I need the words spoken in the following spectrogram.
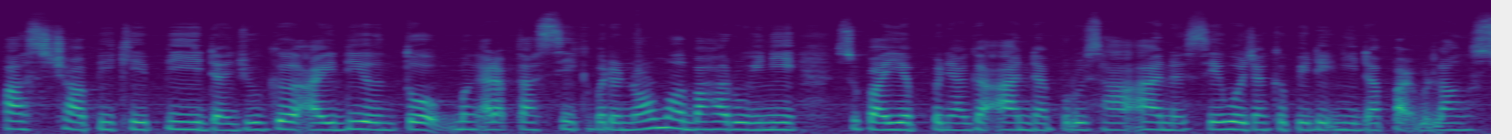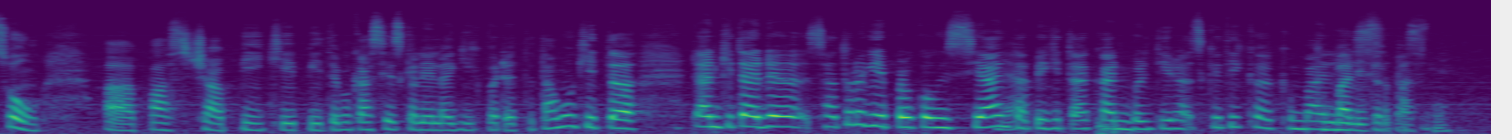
pasca PKP dan juga idea untuk mengadaptasi kepada normal baharu ini supaya perniagaan dan perusahaan sewa jangka pendek ini dapat berlangsung uh, pasca PKP. Terima kasih sekali lagi kepada tetamu kita dan kita ada satu lagi perkongsian ya. tapi kita akan berhenti seketika kembali, kembali selepas ini.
